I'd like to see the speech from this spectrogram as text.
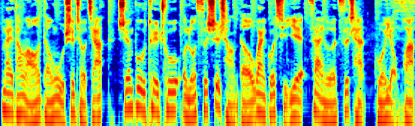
麦当劳等五十九家宣布退出俄罗斯市场的外国企业在俄资产国有化。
